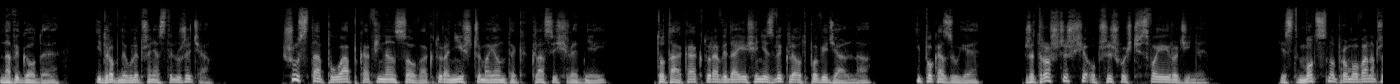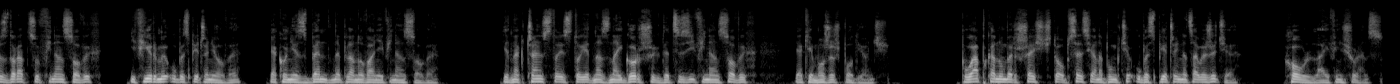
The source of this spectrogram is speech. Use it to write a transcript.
na wygodę i drobne ulepszenia stylu życia. Szósta pułapka finansowa, która niszczy majątek klasy średniej, to taka, która wydaje się niezwykle odpowiedzialna i pokazuje, że troszczysz się o przyszłość swojej rodziny. Jest mocno promowana przez doradców finansowych i firmy ubezpieczeniowe jako niezbędne planowanie finansowe. Jednak często jest to jedna z najgorszych decyzji finansowych, jakie możesz podjąć. Pułapka numer 6 to obsesja na punkcie ubezpieczeń na całe życie. Whole Life Insurance.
